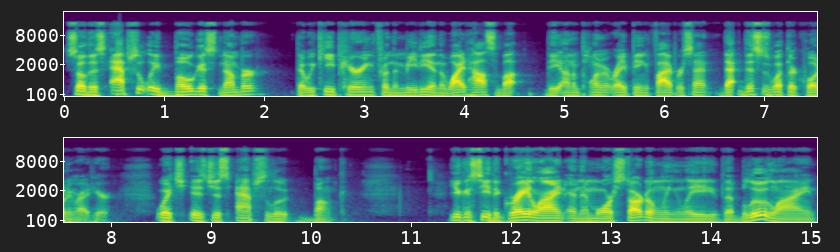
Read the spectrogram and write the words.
So, this absolutely bogus number that we keep hearing from the media and the White House about the unemployment rate being 5%, that this is what they're quoting right here, which is just absolute bunk. You can see the gray line and then more startlingly the blue line.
